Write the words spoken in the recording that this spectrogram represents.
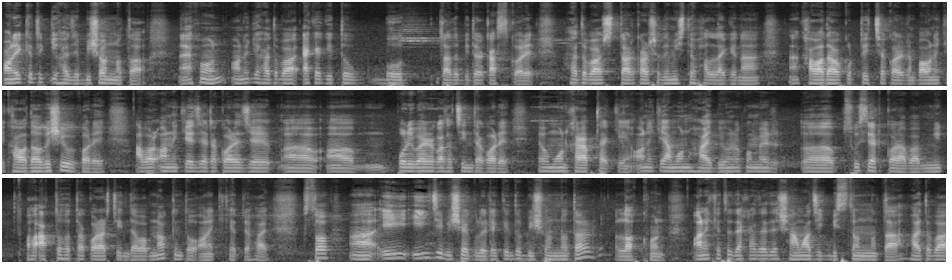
অনেক ক্ষেত্রে কী হয় যে বিষণ্ণতা, এখন অনেকে হয়তো বা একাকিত্ব বোধ তাদের ভিতরে কাজ করে। হয়তো বা তার কারোর সাথে মিশতে ভালো লাগে না খাওয়া দাওয়া করতে ইচ্ছা করে না বা অনেকে খাওয়া দাওয়া বেশিও করে। আবার অনেকে যেটা করে যে পরিবারের কথা চিন্তা করে এবং মন খারাপ থাকে। অনেকে এমন হয় বিভিন্ন রকমের সুইসাইড করা বা আত্মহত্যা করার চিন্তা ভাবনাও কিন্তু অনেক ক্ষেত্রে হয়। সো এই এই যে বিষয়গুলো, এটা কিন্তু বিষণ্ণতার লক্ষণ। অনেক ক্ষেত্রে দেখা যায় যে সামাজিক বিস্তন্নতা হয়তো বা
